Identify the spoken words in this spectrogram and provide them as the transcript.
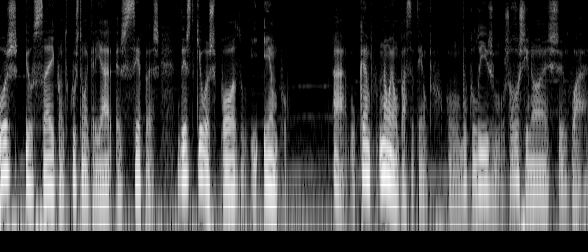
Hoje eu sei quanto custam a criar as cepas, desde que eu as podo e empo. Ah, o campo não é um passatempo, com bucolismos, roxinóis e luar.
